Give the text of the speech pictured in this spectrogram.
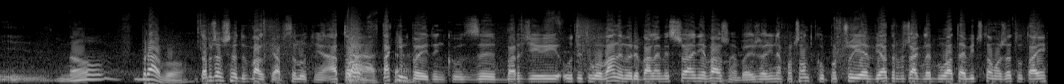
I, no brawo. Dobrze wszedł w walkę, absolutnie. A to Tak, w takim tak. pojedynku z bardziej utytułowanym rywalem jest szalenie ważne, bo jeżeli na początku poczuje wiatr w żagle Bułatewicz, to może tutaj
